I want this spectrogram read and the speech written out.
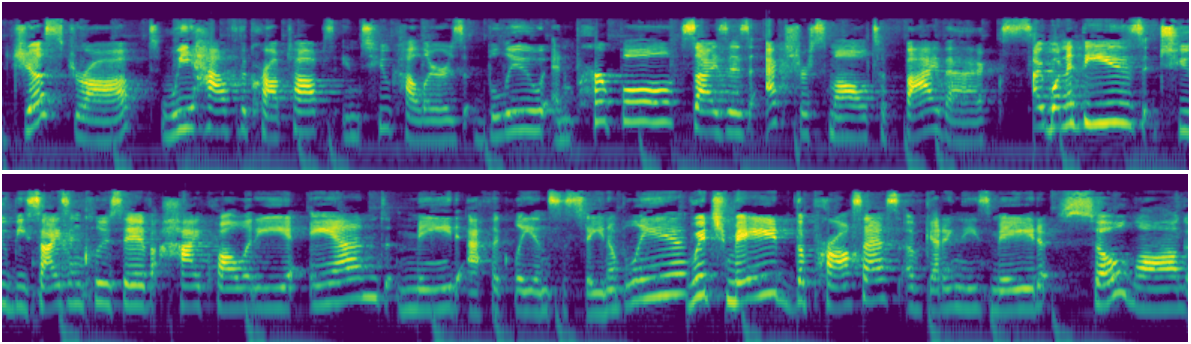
just dropped. We have the crop tops in two colors, blue and purple, sizes extra small to 5X. I wanted these to be size inclusive, high quality, and made ethically and sustainably, which made made the process of getting these made so long,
